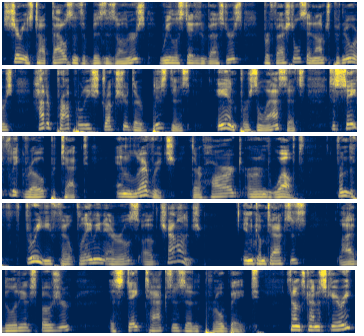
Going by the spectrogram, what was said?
Sherry has taught thousands of business owners, real estate investors, professionals, and entrepreneurs how to properly structure their business and personal assets to safely grow, protect, and leverage their hard earned wealth from the three flaming arrows of challenge income taxes, liability exposure, estate taxes, and probate. Sounds kind of scary?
